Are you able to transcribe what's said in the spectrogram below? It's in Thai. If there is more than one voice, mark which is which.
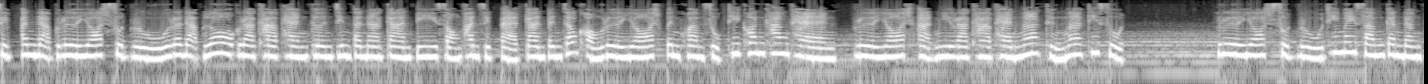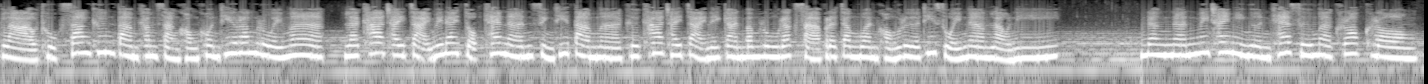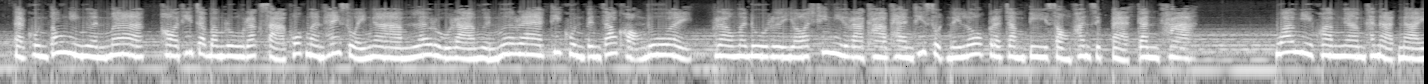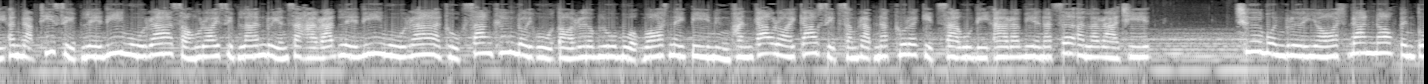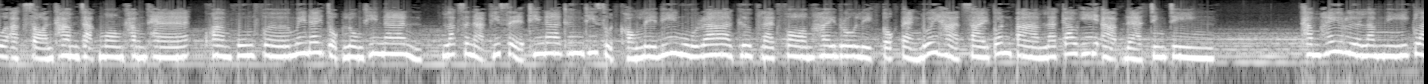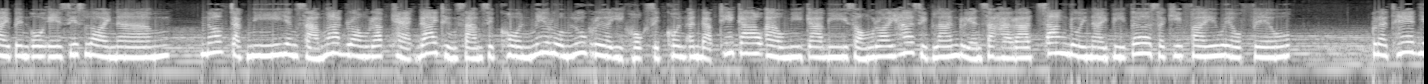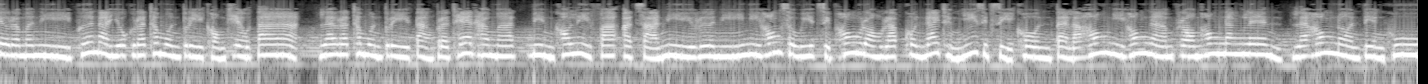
Speaker 1: 10 อันดับเรือยอชสุดหรูระดับโลกราคาแพงเกินจินตนาการปี 2018 การเป็นเจ้าของเรือยอชเป็นความสุขที่ค่อนข้างแพง เรือยอชอาจมีราคาแพงมากถึงมากที่สุด เรือยอชสุดหรูที่ไม่ซ้ำกันดังกล่าวถูกสร้างขึ้นตามคำสั่งของคนที่ร่ำรวยมาก และค่าใช้จ่ายไม่ได้จบแค่นั้น สิ่งที่ตามมาคือค่าใช้จ่ายในการบำรุงรักษาประจำวันของเรือที่สวยงามเหล่านี้ ดังนั้นไม่ใช่มีเงินแค่ซื้อมาครอบครอง แต่คุณต้องมีเงินมาก พอที่จะบำรุงรักษาพวกมันให้สวยงาม และหรูหราเหมือนเมื่อแรกที่คุณเป็นเจ้าของด้วย เรามาดูเรือยอชที่มีราคาแพงที่สุดในโลกประจำปี 2018 กันค่ะว่ามีความงามขนาดไหนอันดับที่ 10 Lady Mura 210 ล้านเหรียญสหรัฐ Lady Mura ถูกสร้างขึ้นโดยอู่ต่อเรือบลูบวกวอสในปี 1990 สำหรับนักธุรกิจซาอุดีอาระเบียนัสเซอร์อัลลาราชิด ชื่อบนเรือยอชด้านนอกเป็นตัวอักษรทำจากมองคำแท้ ความฟุ้งเฟอ้อไม่ได้จบลงที่นั่น ลักษณะพิเศษที่น่าทึ่งที่สุดของเลดี้มูราคือแพลตฟอร์มไฮโดรลิกตกแต่งด้วยหาดทรายต้นปาล์มและเก้าอี้อาบแดดจริง ๆ ทำให้เรือลำนี้กลายเป็นโอเอซิสลอยน้ำนอกจากนี้ยังสามารถรองรับแขกได้ถึง 30 คนไม่รวมลูกเรืออีก 60 คนอันดับที่ 9 อัลมีกาบี 250 ล้านเหรียญสหรัฐสร้างโดยนายปีเตอร์สกิฟไฟเวลเฟล ประเทศเยอรมนีเพื่อนายกรัฐมนตรีของเคลตาและรัฐมนตรีต่างประเทศฮามัดบินคอลีฟาอัดสานีเรือนี้มีห้องสวีท10 ห้องรองรับคนได้ถึง 24 คน แต่ละห้องมีห้องน้ำพร้อมห้องนั่งเล่น และห้องนอนเตียงคู่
